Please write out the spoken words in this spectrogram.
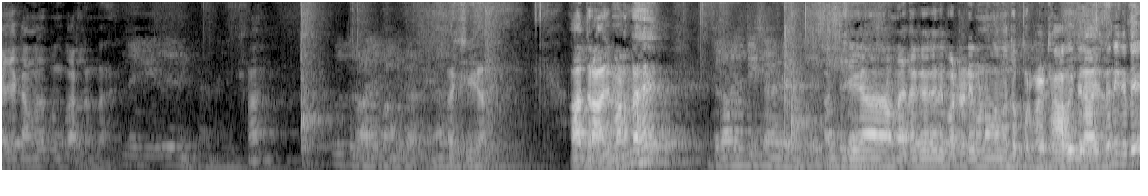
ਇਹ ਜਿਹਾ ਕੰਮ ਤਾਂ ਤੂੰ ਕਰ ਲੈਂਦਾ। ਨਹੀਂ ਇਹਦੇ ਨਹੀਂ ਕਰਨੇ ਹਾਂ। ਉਹ ਦਰਾਜ ਬੰਦ ਕਰ ਦੇਣਾ ਅੱਛਾ। ਆ ਦਰਾਜ ਬਣਦਾ ਹੈ ਦਰਾਜ ਦੀ ਸਾਈਡ ਹੈ ਅੱਛਾ ਮੈਂ ਤਾਂ ਕਿਹਾ ਕਿਤੇ ਪਟੜੇ ਬਣਾਉਂਦਾ ਮੈਂ ਤਾਂ ਉੱਪਰ ਬੈਠਾ ਹੋਈ ਦਰਾਜ ਤਾਂ ਨਹੀਂ ਕਿਤੇ।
